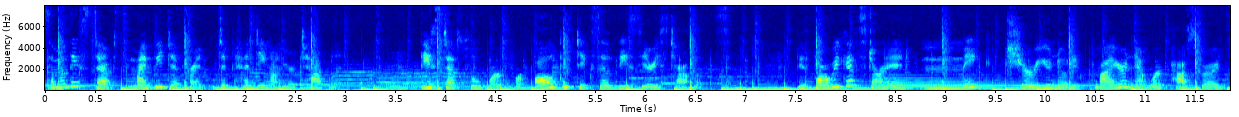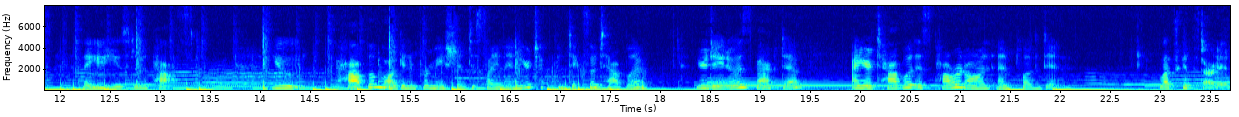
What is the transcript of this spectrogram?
some of these steps might be different depending on your tablet. These steps will work for all Contixo V-Series tablets. Before we get started, make sure you noted prior network passwords that you used in the past. You have the login information to sign in your Contixo tablet, your data is backed up, and your tablet is powered on and plugged in. Let's get started.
